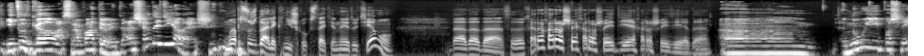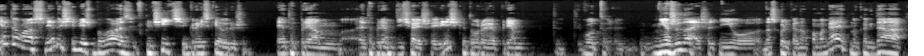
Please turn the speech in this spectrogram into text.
И тут голова срабатывает, да, что ты делаешь? Мы обсуждали книжку, кстати, на эту тему. Да-да-да, Хор- хорошая, хорошая идея, хорошая идея, да. А, ну и после этого следующая вещь была включить grayscale режим. Это прям, это прям дичайшая вещь, которая прям вот не ожидаешь от нее, насколько она помогает, но когда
